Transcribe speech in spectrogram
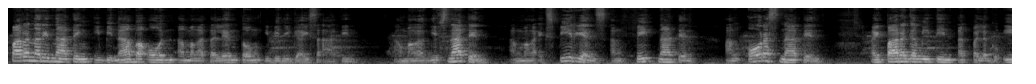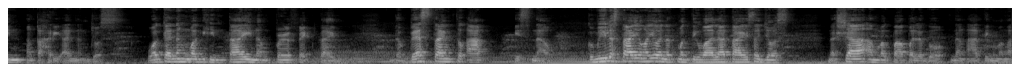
para na rin nating ibinabaon ang mga talentong ibinigay sa atin. Ang mga gifts natin, ang mga experience, ang faith natin, ang oras natin, ay para gamitin at palaguin ang kaharian ng Diyos. Huwag ka nang maghintay ng perfect time. The best time to act is now. Kumilos tayo ngayon at magtiwala tayo sa Diyos na siya ang magpapalago ng ating mga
